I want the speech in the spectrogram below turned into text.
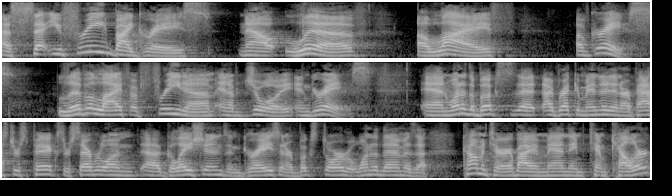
has set you free by grace. Now live a life of grace. Live a life of freedom and of joy and grace. And one of the books that I've recommended in our pastor's picks are several on uh, Galatians and grace in our bookstore, but one of them is a commentary by a man named Tim Keller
